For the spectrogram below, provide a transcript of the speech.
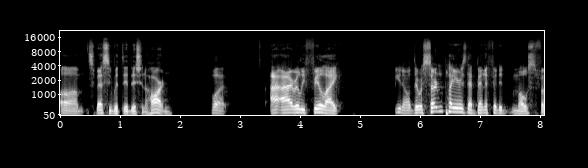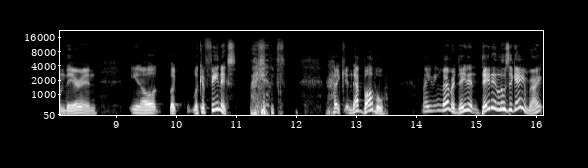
um, especially with the addition of Harden. But I, I really feel like, you know, there were certain players that benefited most from there, and you know, look look at Phoenix, like like in that bubble. Like remember, they didn't they didn't lose a game, right?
